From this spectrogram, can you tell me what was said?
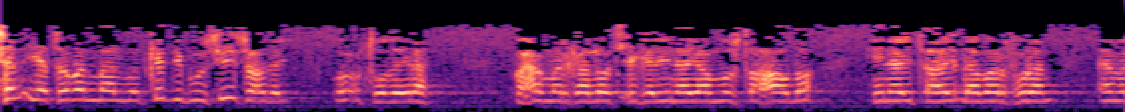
shan iyo toban maalmood kadib uu sii socday uctudirat waxaa markaa loo tixgelinayaa mustaxaada inay tahay dhabar furan ama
